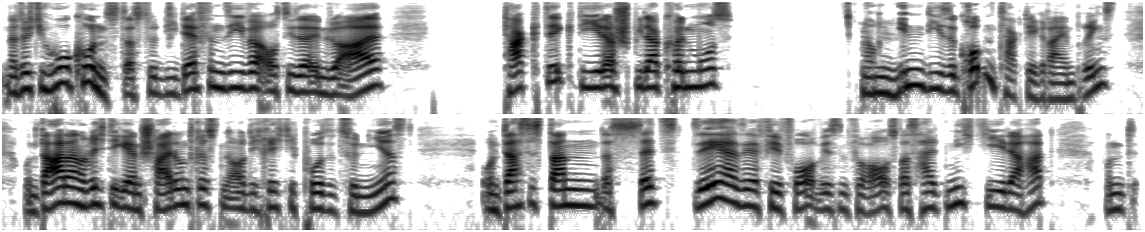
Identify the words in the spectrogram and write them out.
natürlich die hohe Kunst, dass du die Defensive aus dieser Individualtaktik, die jeder Spieler können muss, noch in diese Gruppentaktik reinbringst und da dann richtige Entscheidungen triffst und auch dich richtig positionierst. Und das ist dann, das setzt sehr, sehr viel Vorwissen voraus, was halt nicht jeder hat. Und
